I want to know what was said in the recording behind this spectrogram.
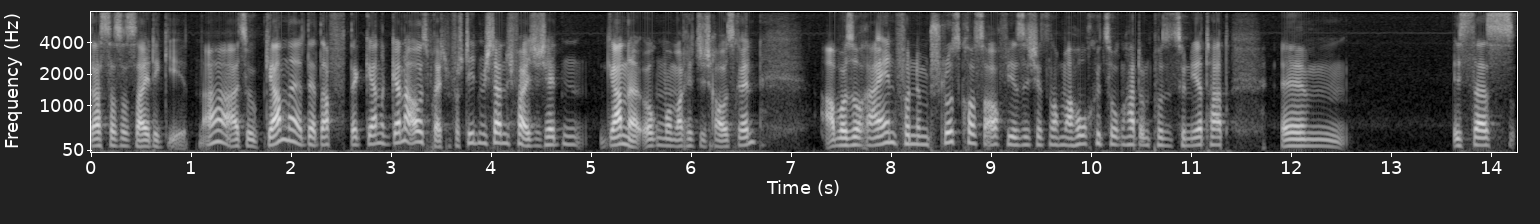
dass das auf Seite geht. Ne? Also gerne, der darf der gerne, gerne ausbrechen. Versteht mich da nicht falsch. Ich hätte ihn gerne irgendwo mal richtig rausrennen. Aber so rein von dem Schlusskurs auch, wie er sich jetzt nochmal hochgezogen hat und positioniert hat, ähm, ist das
